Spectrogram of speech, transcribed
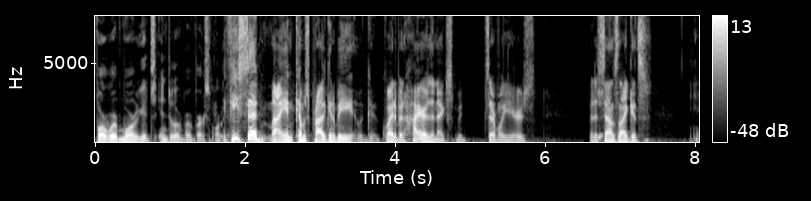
forward mortgage into a reverse mortgage. If he said my income's probably going to be quite a bit higher the next several years, but it sounds like it's Yeah.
